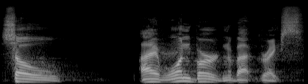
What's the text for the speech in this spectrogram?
So I have one burden about grace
